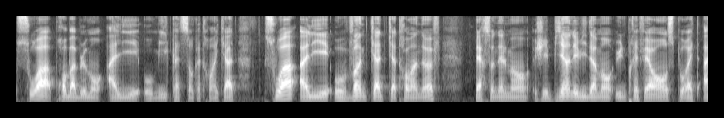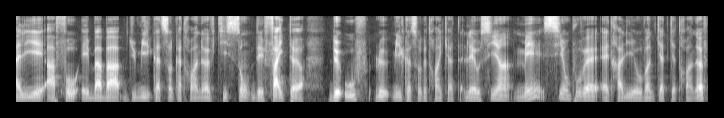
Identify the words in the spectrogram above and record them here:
soit probablement allié au 1484, soit allié au 2489. Personnellement, j'ai bien évidemment une préférence pour être allié à Faux et Baba du 1489 qui sont des fighters de ouf. Le 1484 l'est aussi, hein. mais si on pouvait être allié au 2489,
